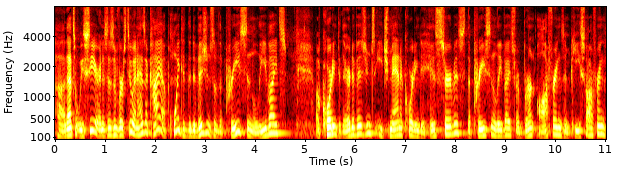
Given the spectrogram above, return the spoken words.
uh, that's what we see here. And it says in verse 2 And Hezekiah appointed the divisions of the priests and the Levites according to their divisions, each man according to his service, the priests and the Levites for burnt offerings and peace offerings,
